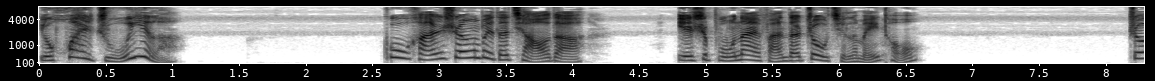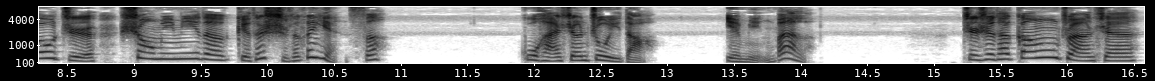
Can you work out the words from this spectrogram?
有坏主意了。顾寒生被他瞧的，也是不耐烦的皱起了眉头。周芷笑眯眯的给他使了个眼色，顾寒生注意到，也明白了。只是他刚转身，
